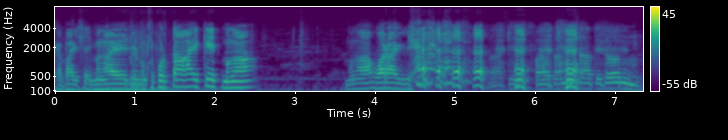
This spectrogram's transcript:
Kabay sa mga idol. Magsuporta kay Kit, mga mga waray. Basi para tayo sa atiton.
